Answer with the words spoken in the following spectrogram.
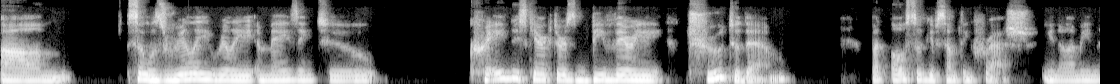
Um, so it was really really amazing to create these characters be very true to them but also give something fresh you know i mean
